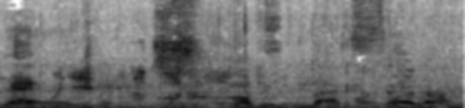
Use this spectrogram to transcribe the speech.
è un po' più bassa.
